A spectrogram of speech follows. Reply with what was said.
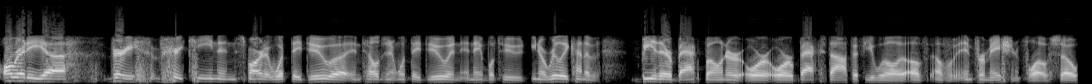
already uh, very very keen and smart at what they do, uh, intelligent at what they do, and, and able to you know really kind of be their backbone or, or, or backstop, if you will, of, of information flow. So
